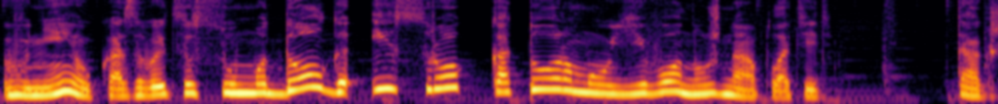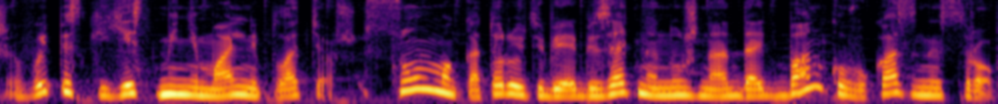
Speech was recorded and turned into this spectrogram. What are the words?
В ней указывается сумма долга и срок, которому его нужно оплатить. Также в выписке есть минимальный платеж – сумма, которую тебе обязательно нужно отдать банку в указанный срок,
